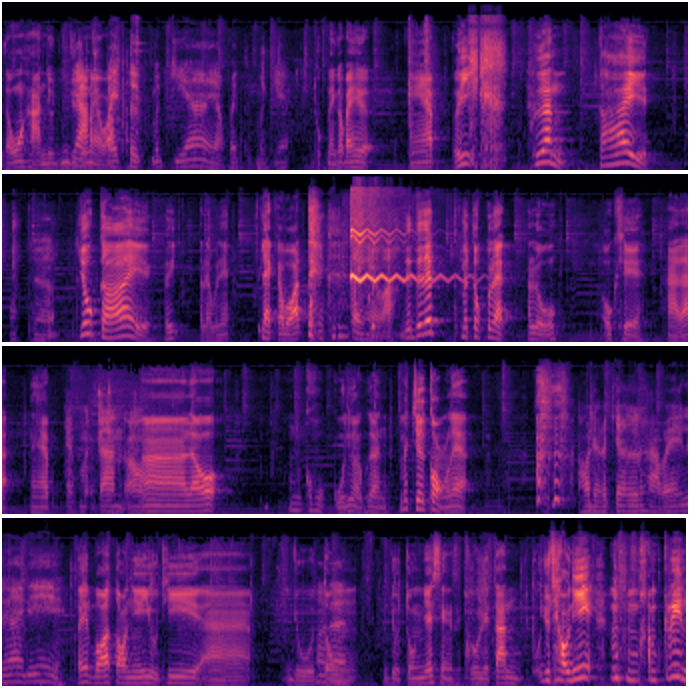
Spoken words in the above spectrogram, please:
แล้วอาหารอยู่อยู่อยาตรกงไหนไปวะตึกเมื่อกี้อยากไปตึกเมื่อกี้ ถูกไหนก็ไปเถอะ แอบเฮ้ย เพื่อนกายเออโยกกายเฮ้ย อะไรวะเนี่ยแหลกกับบอสจะขึ้นไปไงวะเดี๋ยวเดี๋ยวเดี๋ยวไม่ตกกูแหลกฮัลโหลโอเค หาละนะครับแอบเหมือนกันเอาอ่าแล้วมึงโก็หกกูนี่หว่าเพื่อน ไม่เจอกล่องเลยอะเอาเดี๋ยวก็เจอหาไปเรื่อยดิเอ้ยบอสตอนนี้อยู่ที่อ่า อยู่ตรงอยู่ตรงแยกเสียงสกูริตันอยู่แถวนี้พัมกลิ้น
